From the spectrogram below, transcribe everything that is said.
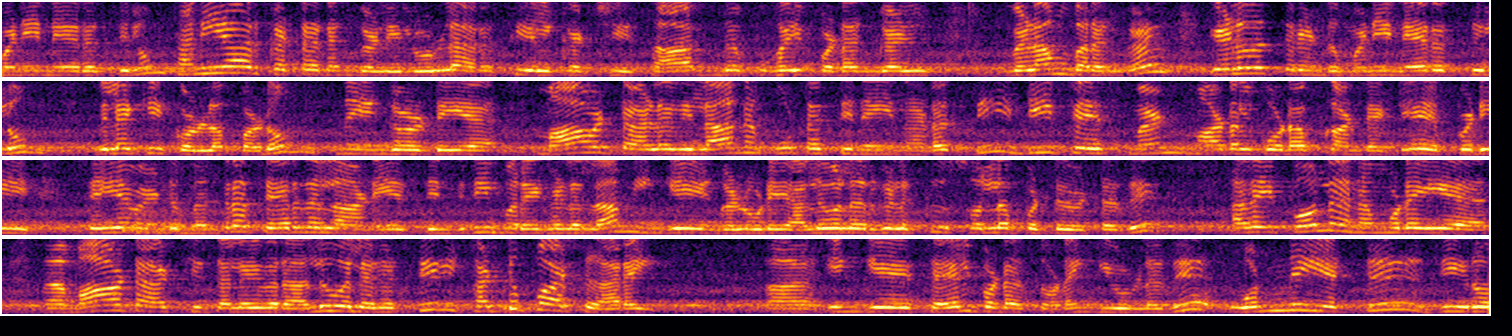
மணி நேரத்திலும் தனியார் கட்டடங்களில் உள்ள அரசியல் கட்சி சார்ந்த புகைப்படங்கள் விளம்பரங்கள் எழுபத்தி ரெண்டு மணி நேரத்திலும் விலக்கி கொள்ளப்படும். எங்களுடைய மாவட்ட அளவிலான கூட்டத்தினை நடத்தி டிஃபேஸ்மெண்ட் மாடல் கோட் ஆஃப் கான்டாக்டில் எப்படி செய்ய வேண்டும் என்ற தேர்தல் ஆணையத்தின் விதிமுறைகள் எல்லாம் இங்கே எங்களுடைய அலுவலர்களுக்கு சொல்லப்பட்டு விட்டது. அதை போல நம்முடைய மாவட்ட மாவட்ட ஆட்சித்தலைவர் அலுவலகத்தில் கட்டுப்பாட்டு அறை இங்கே செயல்பட தொடங்கியுள்ளது. ஒன்று எட்டு ஜீரோ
